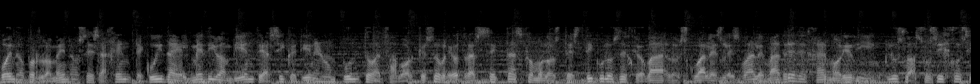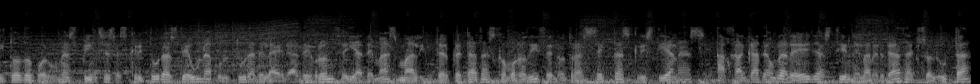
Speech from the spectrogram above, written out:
Bueno por lo menos esa gente cuida el medio ambiente así que tienen un punto a favor que sobre otras sectas como los testículos de Jehová a los cuales les vale madre dejar morir y incluso a sus hijos y todo por unas pinches escrituras de una cultura de la edad de bronce y además mal interpretadas como lo dicen otras sectas cristianas, ajá cada una de ellas tiene la verdad absoluta,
